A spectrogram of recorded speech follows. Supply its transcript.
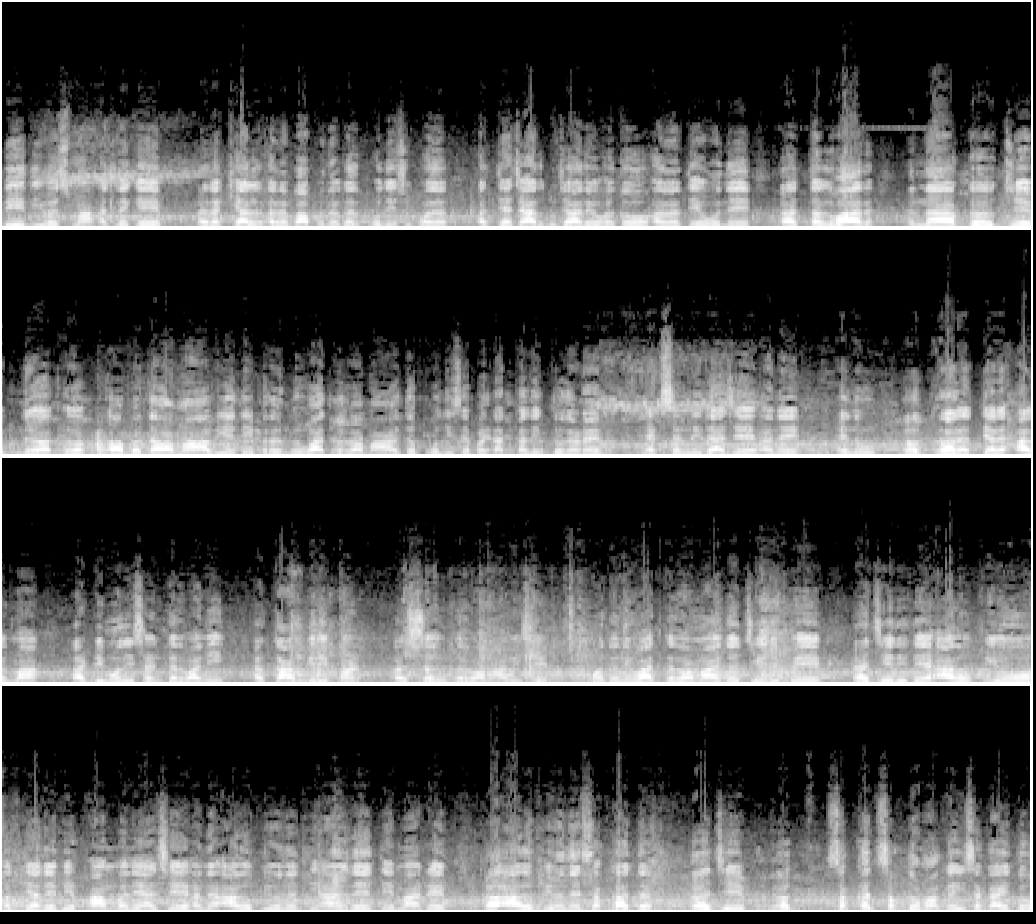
બે દિવસમાં, એટલે કે રખિયાલ અને બાપુનગર પોલીસ ઉપર અત્યાચાર ગુજાર્યો હતો અને તેઓને તલવારના જે બતાવવામાં આવી હતી, પરંતુ વાત કરવામાં આવે તો પોલીસે પણ તાત્કાલિક ધોરણે એક્શન લીધા છે અને એનું ઘર અત્યારે હાલમાં ડિમોલિશન કરવાની કામગીરી પણ શરૂ કરવામાં આવી છે. મહત્વની વાત કરવામાં આવે તો જે રીતે જે રીતે આરોપીઓ અત્યારે બેફામ બન્યા છે અને આરોપીઓને ધ્યાન રહે તે માટે આરોપીઓને સખત જે સખત શબ્દોમાં કહી શકાય તો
